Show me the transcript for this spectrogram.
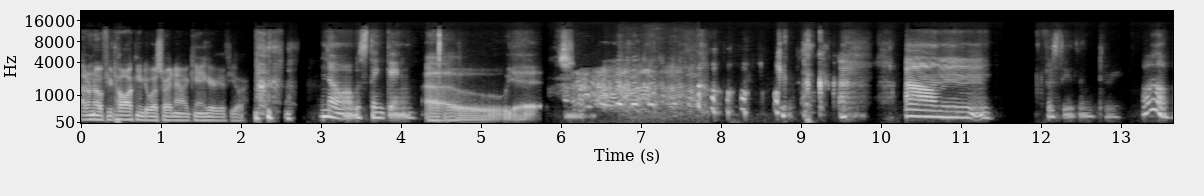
I don't know if you're talking to us right now. I can't hear you if you are. No, I was thinking. Oh yeah. Um, for season three. Oh,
